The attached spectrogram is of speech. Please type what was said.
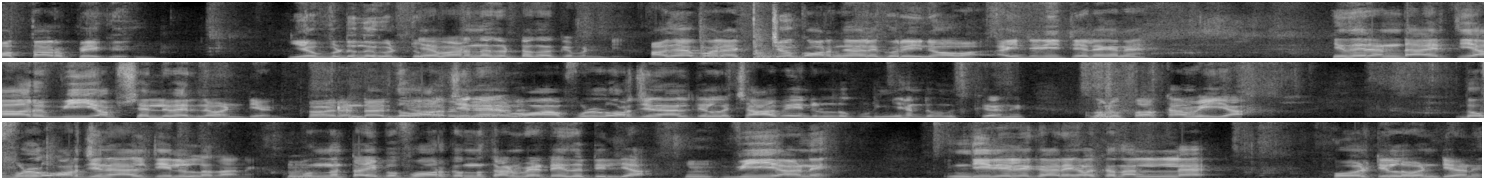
പത്താറ് റുപ്യക്ക് എവിടുന്ന് കിട്ടും? എവിടെ നിന്ന് കിട്ടും നിങ്ങൾക്ക് വണ്ടി? അതേപോലെ ഏറ്റവും കുറഞ്ഞ വിലക്ക് ഒരു ഇനോവ അതിന്റെ ഡീറ്റെയിൽ എങ്ങനെ? ഇത് രണ്ടായിരത്തി ആറ് വി ഓപ്ഷനിൽ വരുന്ന വണ്ടിയാണ്. ഒറിജിനൽ ഫുൾ ഒറിജിനാലിറ്റി ഉള്ള ചാവി അതിന്റെ ഉള്ളിൽ കുടുങ്ങിയാണ്ട് നിൽക്കുകയാണ് അതുകൊണ്ട് തുറക്കാൻ വയ്യ. ഇത് ഫുൾ ഒറിജിനാലിറ്റിയിലുള്ളതാണ് ഒന്ന് ടൈപ്പ് ഫോർക്ക് ഒന്നും കൺവേർട്ട് ചെയ്തിട്ടില്ല. വി ആണ്. ഇന്റീരിയൽ കാര്യങ്ങളൊക്കെ നല്ല ക്വാളിറ്റി ഉള്ള വണ്ടിയാണ്.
